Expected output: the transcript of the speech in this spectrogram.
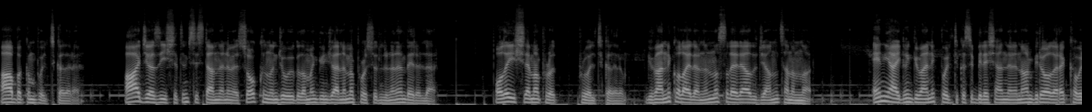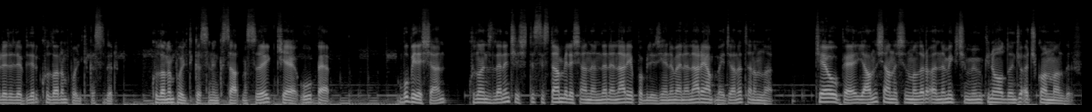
Ağ bakım politikaları. Ağ cihazı işletim sistemlerini ve soğuk kullanıcı uygulama güncelleme prosedürlerini belirler. Olay işleme pro- politikaları. Güvenlik olaylarını nasıl ele alacağını tanımlar. En yaygın güvenlik politikası bileşenlerinden biri olarak kabul edilebilir kullanım politikasıdır. Kullanım politikasının kısaltması KUP. Bu bileşen, kullanıcıların çeşitli sistem bileşenlerinde neler yapabileceğini ve neler yapmayacağını tanımlar. KUP, yanlış anlaşılmaları önlemek için mümkün olduğunca açık olmalıdır.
